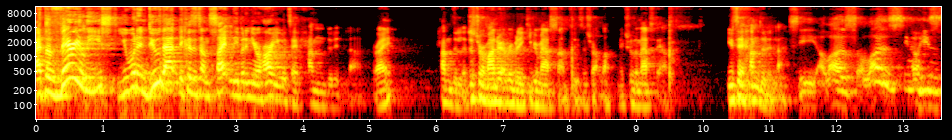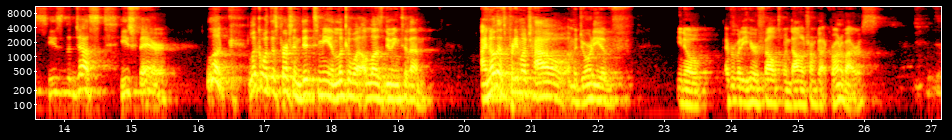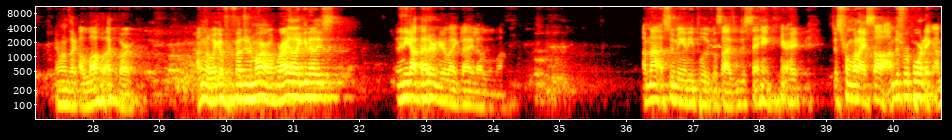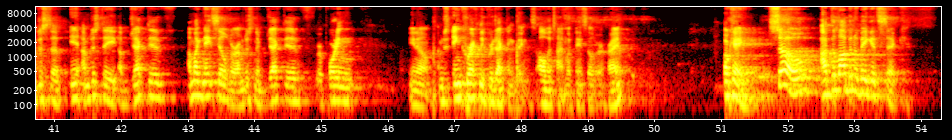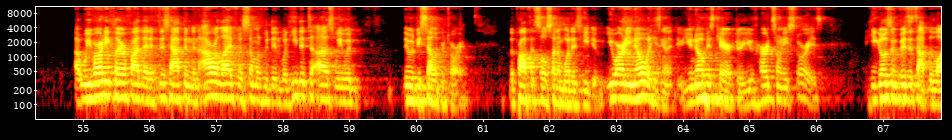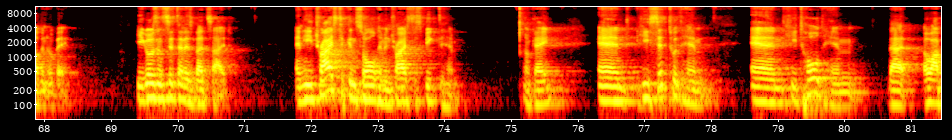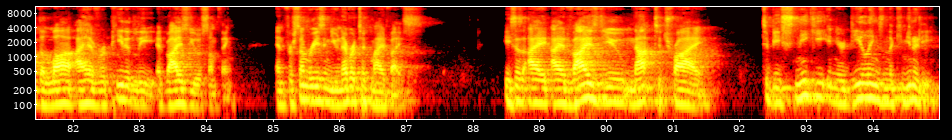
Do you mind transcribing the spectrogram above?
At the very least, you wouldn't do that because it's unsightly, but in your heart, you would say, Alhamdulillah, right? Alhamdulillah. Just a reminder, everybody, keep your masks on, please, inshallah. Make sure the mask's down. You say, Alhamdulillah. See, Allah is Allah is, you know, He's He's the just, He's fair. Look, look at what this person did to me, and look at what Allah's doing to them. I know that's pretty much how a majority of you know, everybody here felt when Donald Trump got coronavirus. Everyone's like, Allahu Akbar. I'm gonna wake up for Fajr tomorrow, right? Like, you know, these and then he got better, and you're like, La ilaha illallah. I'm not assuming any political sides. I'm just saying, right? Just from what I saw, I'm just reporting. I'm just a, I'm just a objective. I'm like Nate Silver. I'm just an objective reporting. You know, I'm just incorrectly projecting things all the time with Nate Silver, right? Okay, so Abdullah bin Ubay gets sick. Uh, we've already clarified that if this happened in our life with someone who did what he did to us, we would it would be celebratory. The Prophet Sallallahu what does he do? You already know what he's going to do. You know his character. You've heard so many stories. He goes and visits Abdullah bin Ubay. He goes and sits at his bedside. And he tries to console him and tries to speak to him. Okay? And he sits with him and he told him that, Oh, Abdullah, I have repeatedly advised you of something. And for some reason, you never took my advice. He says, I, I advised you not to try to be sneaky in your dealings in the community.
